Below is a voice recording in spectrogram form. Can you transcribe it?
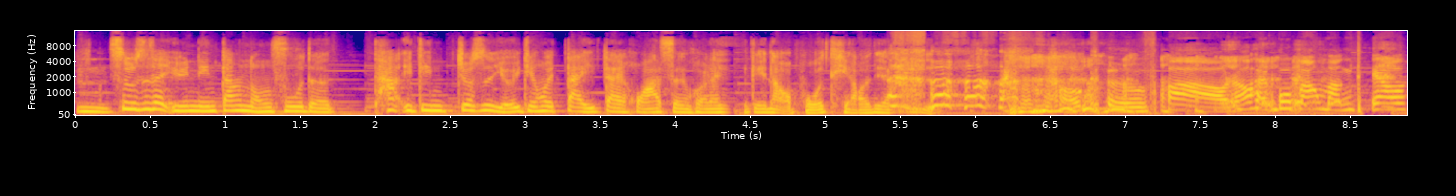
嗯，是不是在云林当农夫的，他一定就是有一天会带一袋花生回来给老婆挑这样子，好可怕哦！然后还不帮忙挑，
